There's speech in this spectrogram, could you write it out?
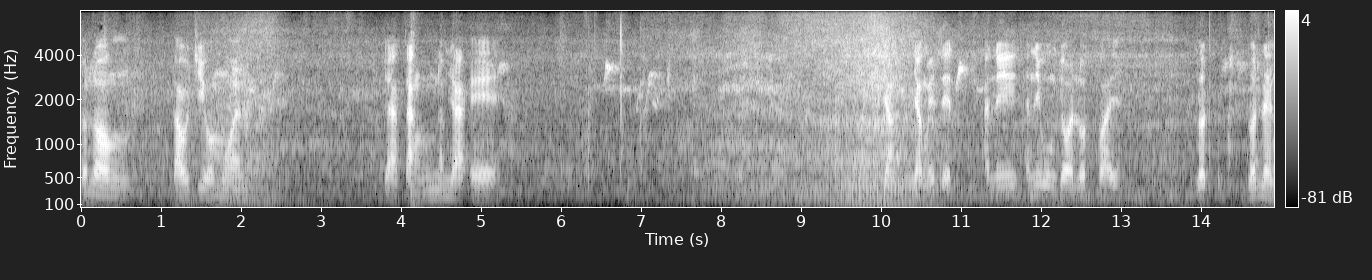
ทดลองเตาจีวมวล จากสั่งน้ำยาแอร์ยังยังไม่เสร็จ อันนี้อันนี้วงจรรถไฟรถรถแรง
